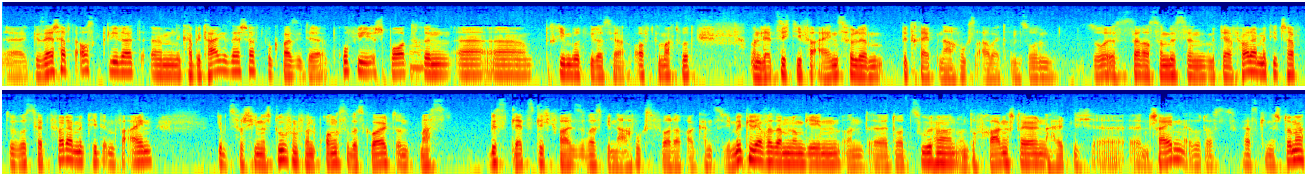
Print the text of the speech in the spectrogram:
äh, Gesellschaft ausgegliedert, ähm, eine Kapitalgesellschaft, wo quasi der Profisport ja. drin äh, äh, betrieben wird, wie das ja oft gemacht wird. Und letztlich die Vereinshülle betreibt Nachwuchsarbeit. Und so, so ist es dann auch so ein bisschen mit der Fördermitgliedschaft. Du wirst halt Fördermitglied im Verein, gibt es verschiedene Stufen von Bronze bis Gold und machst bist letztlich quasi sowas wie Nachwuchsförderer. Kannst du die Mitgliederversammlung gehen und äh, dort zuhören und doch Fragen stellen, halt nicht äh, entscheiden, also du hast keine Stimme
